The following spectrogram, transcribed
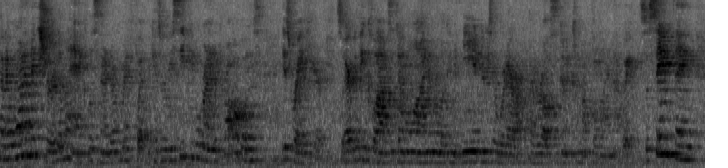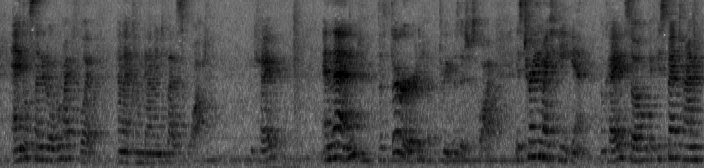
then I want to make sure that my ankle is centered over my foot because where we see people run into problems is right here. So everything collapses down the line and we're looking at knee injuries or whatever, else is going to come up the line that way. So same thing, ankle centered over my foot and I come down into that squat. Okay? And then the third three position squat is turning my feet in. Okay, so if you spent time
